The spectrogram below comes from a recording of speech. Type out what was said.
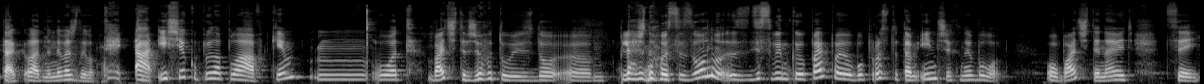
Так, ладно, неважливо. А, і ще купила плавки. От, бачите, вже готуюсь до е, пляжного сезону зі свинкою Пепою, бо просто там інших не було. О, бачите, навіть цей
